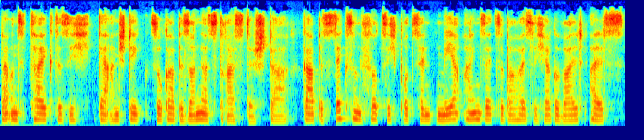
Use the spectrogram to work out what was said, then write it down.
Bei uns zeigte sich der Anstieg sogar besonders drastisch. Da gab es 46 Prozent mehr Einsätze bei häuslicher Gewalt als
